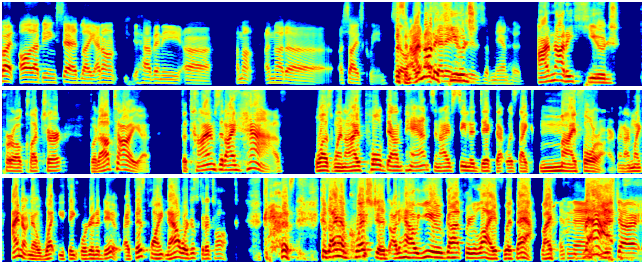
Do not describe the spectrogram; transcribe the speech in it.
But all that being said, like I don't have any uh I'm not I'm not a a size queen. So Listen, I- I'm not I a huge- of manhood. I'm not a huge pearl clutcher, but I'll tell you, the times that I have was when I've pulled down pants and I've seen a dick that was like my forearm. And I'm like, I don't know what you think we're going to do. At this point, now we're just going to talk. Because I have questions on how you got through life with that. Like, And then you start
